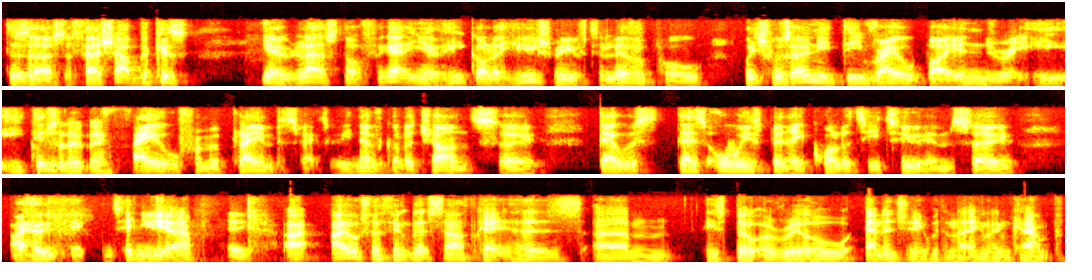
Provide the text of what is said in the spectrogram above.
deserves a fair shout because you know let us not forget you know he got a huge move to Liverpool which was only derailed by injury he he didn't Absolutely. fail from a playing perspective he never got a chance so there was there's always been a quality to him so I hope it continues. Yeah, I, I also think that Southgate has um, he's built a real energy within that England camp.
